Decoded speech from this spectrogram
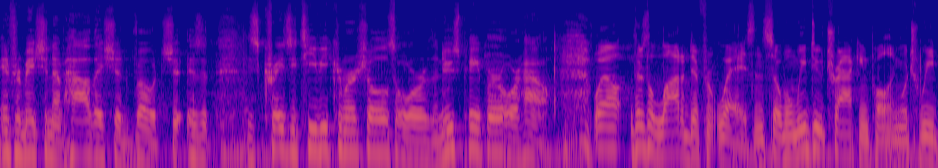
information of how they should vote? Is it these crazy TV commercials or the newspaper or how? Well, there's a lot of different ways. And so when we do tracking polling, which we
